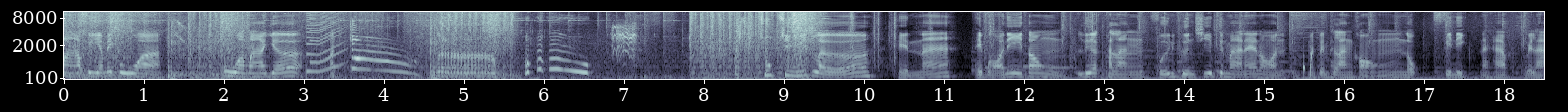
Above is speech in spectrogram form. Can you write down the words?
มาเฟียไม่กลัว กลัวมาเยอะอะจ้าชุบชีวิตเหรอ เห็นนะ ไอ้หมอนี่ต้องเลือกพลังฟื้นคืนชีพขึ้นมาแน่นอน มันเป็นพลังของนกฟินิกนะครับ เวลา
